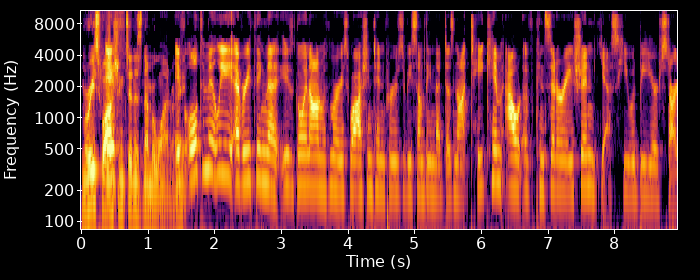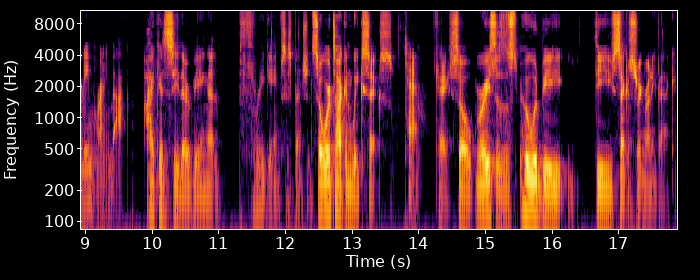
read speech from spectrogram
Maurice Washington is number one, right? If ultimately everything that is going on with Maurice Washington proves to be something that does not take him out of consideration, yes, he would be your starting running back. I could see there being a three game suspension. So we're talking week six. Okay. Okay, so Maurice is who would be the second string running back?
